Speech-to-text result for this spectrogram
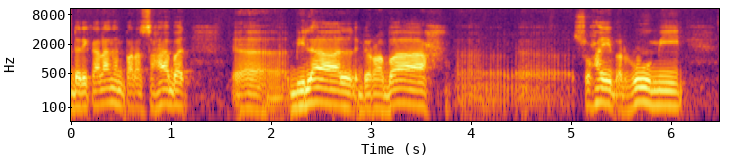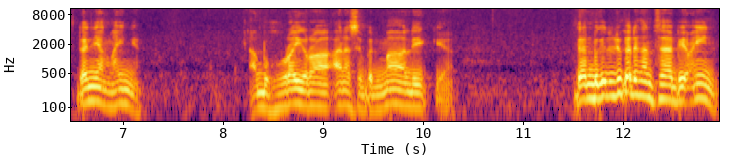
dari kalangan para sahabat Bilal bin Rabah, uh, Suhaib Ar-Rumi dan yang lainnya. Abu Hurairah, Anas bin Malik, ya. Dan begitu juga dengan tabi'in.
